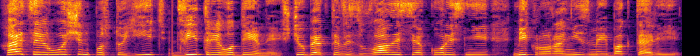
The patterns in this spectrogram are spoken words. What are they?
хай цей розчин постоїть 2-3 години, щоб активізувалися корисні мікроорганізми і бактерії.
